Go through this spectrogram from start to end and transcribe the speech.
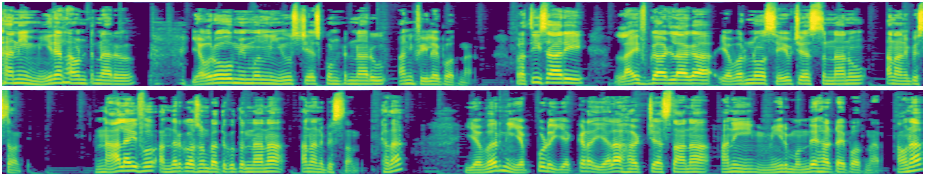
కానీ మీరు ఎలా ఉంటున్నారు? ఎవరో మిమ్మల్ని యూజ్ చేసుకుంటున్నారు అని ఫీల్ అయిపోతున్నారు. ప్రతిసారి లైఫ్ గార్డ్ లాగా ఎవరినో సేవ్ చేస్తున్నాను అని అనిపిస్తోంది. నా లైఫ్ అందరి కోసం బ్రతుకుతున్నానా అని అనిపిస్తుంది కదా? ఎవరిని ఎప్పుడు ఎక్కడ ఎలా హర్ట్ చేస్తానా అని మీరు ముందే హర్ట్ అయిపోతున్నారు. అవునా?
